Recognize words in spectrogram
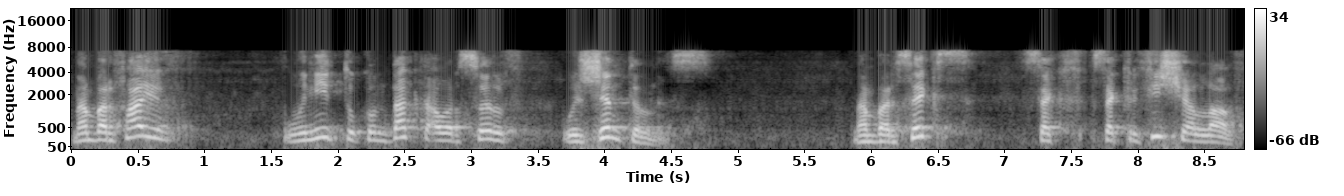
Number five, we need to conduct ourselves with gentleness. Number six, sac sacrificial love.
